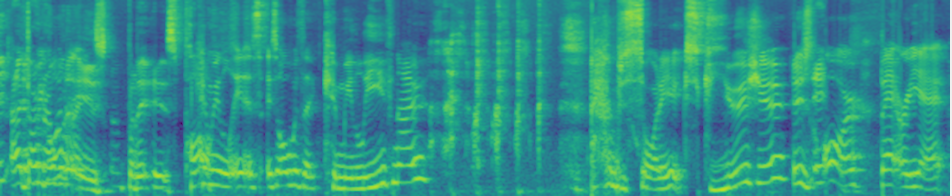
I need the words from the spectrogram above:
like, I don't know what it is, but it, it's part can we? It's, it's always like, can we leave now? I'm sorry, excuse you. It- or better yet,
